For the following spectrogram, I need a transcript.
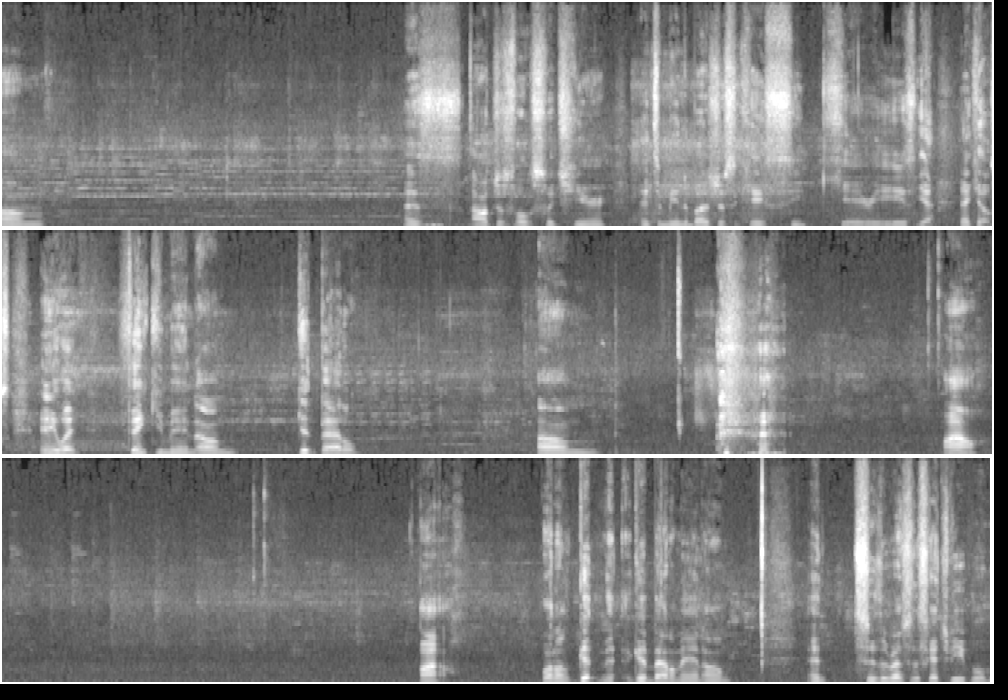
Um, as I'll just Volt Switch here into Mandibuzz just in case he carries. Yeah, that kills. Anyway, thank you, man. Um, get battle. Um. wow. Wow. Well, um, good, good battle, man. Um, and to the rest of the sketchy people,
